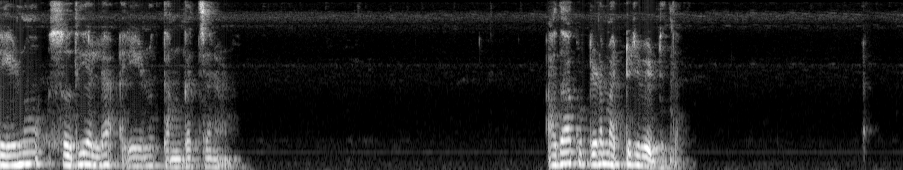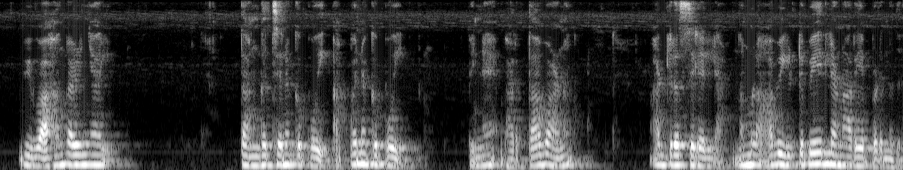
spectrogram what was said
രേണു സുധിയല്ല രേണു തങ്കച്ചനാണ്. അതാ കുട്ടിയുടെ മറ്റൊരു വീട്ടിൽ വിവാഹം കഴിഞ്ഞാൽ തങ്കച്ചനൊക്കെ പോയി അപ്പനൊക്കെ പോയി. പിന്നെ ഭർത്താവാണ് അഡ്രസ്സിലല്ല. നമ്മൾ ആ വീട്ടുപേരിലാണ് അറിയപ്പെടുന്നത്.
